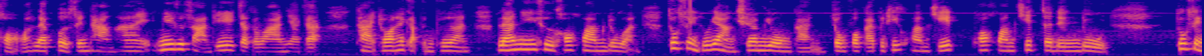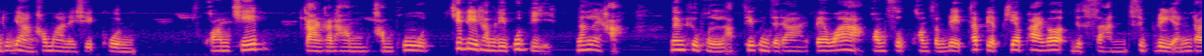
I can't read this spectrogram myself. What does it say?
ขอและเปิดเส้นทางให้ นี่คือสารที่จักรวาลอยากจะถ่ายทอดให้กับเพื่อนๆ และนี่คือข้อความด่วน ทุกสิ่งทุกอย่างเชื่อมโยงกัน จงโฟกัสไปที่ความคิด เพราะความคิดจะดึงดูด ทุกสิ่งทุกอย่างเข้ามาในชีวิตคุณ ความคิด การกระทำคำพูด คิดดีทำดีพูดดี นั่นเลยค่ะ นั่นคือผลลัพธ์ที่คุณจะได้ แปลว่าความสุขความสำเร็จ ถ้าเปรียบเทียบไพ่ก็เดอะซันสิบเหรียญรา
